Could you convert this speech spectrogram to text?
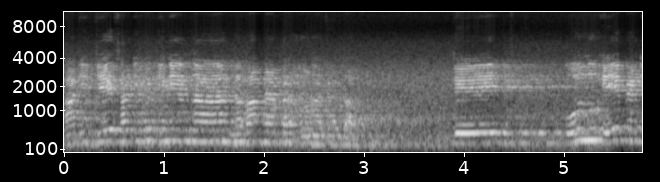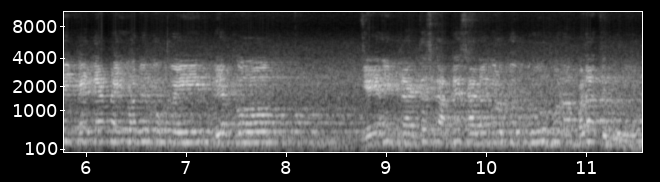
ਹਾਂਜੀ, ਜੇ ਸਾਡੀ ਕੋਈ ਯੂਨੀਅਨ ਦਾ ਨਵਾਂ ਮੈਂਬਰ ਆਉਣਾ ਚਾਹੁੰਦਾ ਤੇ ਉਹਨੂੰ ਇਹ ਬੈਨੀਫਿਟ ਹੈ ਭਾਈ, ਉਹਦੇ ਕੋਲ ਕੋਈ ਦੇਖੋ ਜੇ ਅਸੀਂ ਪ੍ਰੈਕਟਿਸ ਕਰਦੇ, ਸਾਡੇ ਕੋਲ ਕੋਈ ਪ੍ਰੂਫ ਹੋਣਾ ਬੜਾ ਜ਼ਰੂਰੀ ਹੈ।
